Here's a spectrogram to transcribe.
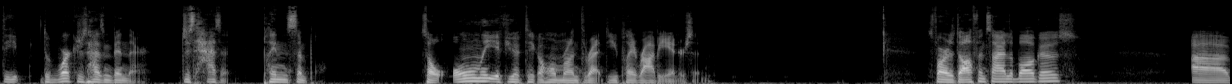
The the work just hasn't been there. Just hasn't plain and simple. So only if you have to take a home run threat do you play Robbie Anderson. As far as the Dolphin side of the ball goes, uh,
